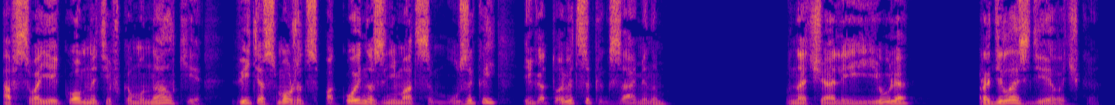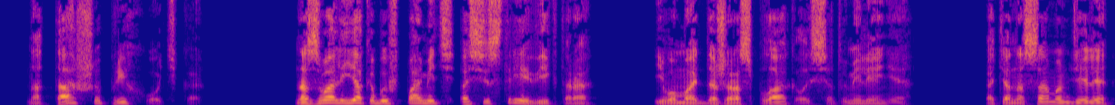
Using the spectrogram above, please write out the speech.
А в своей комнате в коммуналке Витя сможет спокойно заниматься музыкой и готовиться к экзаменам. В начале июля родилась девочка. Наташа Приходько. Назвали якобы в память о сестре Виктора. Его мать даже расплакалась от умиления. Хотя на самом деле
